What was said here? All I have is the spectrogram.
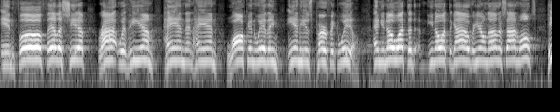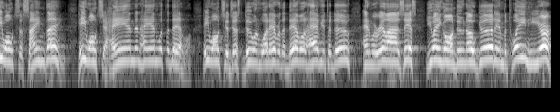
in full fellowship right with Him, hand in hand, walking with Him in His perfect will. And you know what the you know what the guy over here on the other side wants? He wants the same thing. He wants you hand in hand with the devil. He wants you just doing whatever the devil would have you to do. And we realize this you ain't going to do no good in between here.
